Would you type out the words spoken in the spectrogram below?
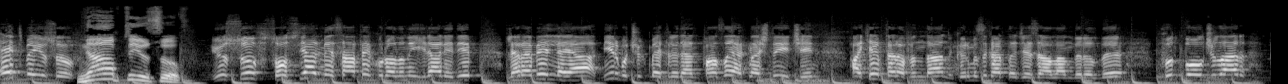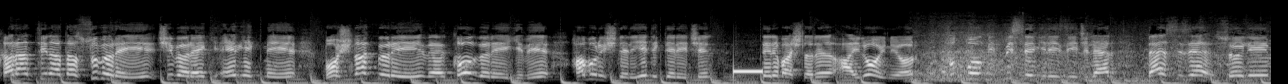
Etme Yusuf. Ne yaptı Yusuf? Yusuf sosyal mesafe kuralını ihlal edip Larabella'ya bir buçuk metreden fazla yaklaştığı için hakem tarafından kırmızı kartla cezalandırıldı. Futbolcular karantinada su böreği, çi börek, ev ekmeği, boşnak böreği ve kol böreği gibi hamur işleri yedikleri için deri başları ayrı oynuyor. Futbol bitmiş sevgili izleyiciler. Ben size söyleyeyim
